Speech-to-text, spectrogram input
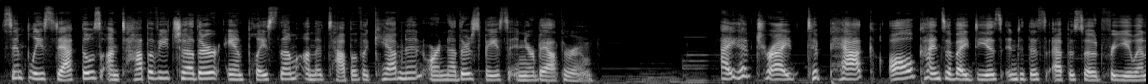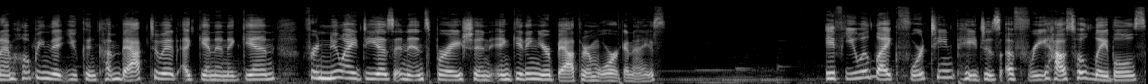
Simply stack those on top of each other and place them on the top of a cabinet or another space in your bathroom. I have tried to pack all kinds of ideas into this episode for you, and I'm hoping that you can come back to it again and again for new ideas and inspiration in getting your bathroom organized. If you would like 14 pages of free household labels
